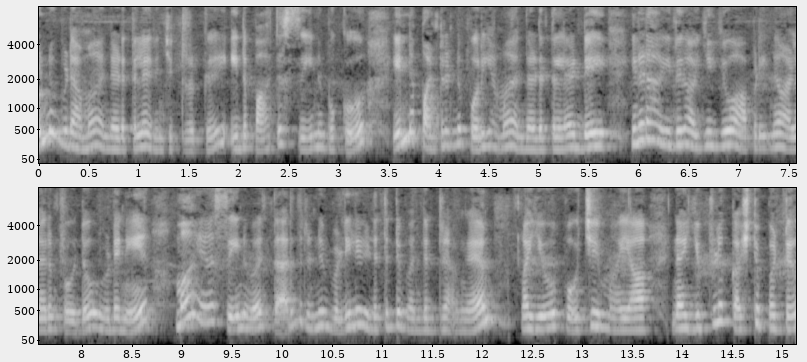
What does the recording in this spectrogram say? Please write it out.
ஒன்றும் விடாமல் அந்த இடத்துல எரிஞ்சிட்டு இருக்கு இதை பார்த்து சீனுவுக்கு என்ன பண்ணுறேன்னு புரியாமல் அந்த இடத்துல டேய் என்னடா இது? ஐயோ அப்படின்னு அலறும் போது உடனே மாயா சீனுவை தருதுன்னு வெளியில் எடுத்துட்டு வந்துடுறாங்க. ஐயோ போச்சே மாயா. நான் இவ்வளோ கஷ்டப்பட்டு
